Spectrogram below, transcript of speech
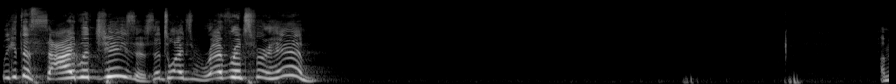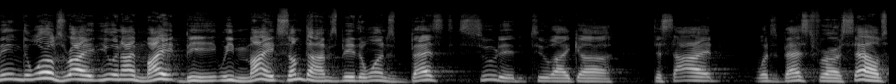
We get to side with Jesus. That's why it's reverence for him. I mean, the world's right. You and I might be, we might sometimes be the ones best suited to like uh, decide what's best for ourselves,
